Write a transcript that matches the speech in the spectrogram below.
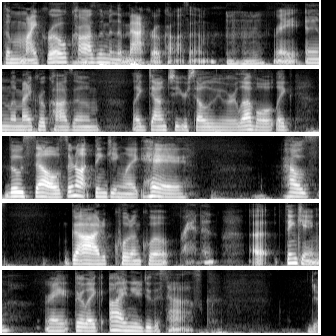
the microcosm and the macrocosm, Mm-hmm. right? And the microcosm like down to your cellular level, like those cells, they're not thinking like, "Hey, how's God, quote unquote, Brandon, uh, thinking, right? They're like, I need to do this task. Yeah.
